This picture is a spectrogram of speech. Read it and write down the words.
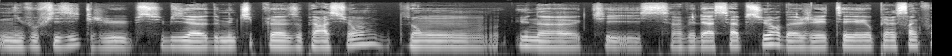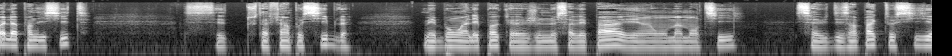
Au niveau physique, j'ai subi euh, de multiples opérations, dont une qui s'est révélée assez absurde. J'ai été opéré cinq fois de l'appendicite. C'est tout à fait impossible. Mais bon, à l'époque, je ne le savais pas et on m'a menti. Ça a eu des impacts aussi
